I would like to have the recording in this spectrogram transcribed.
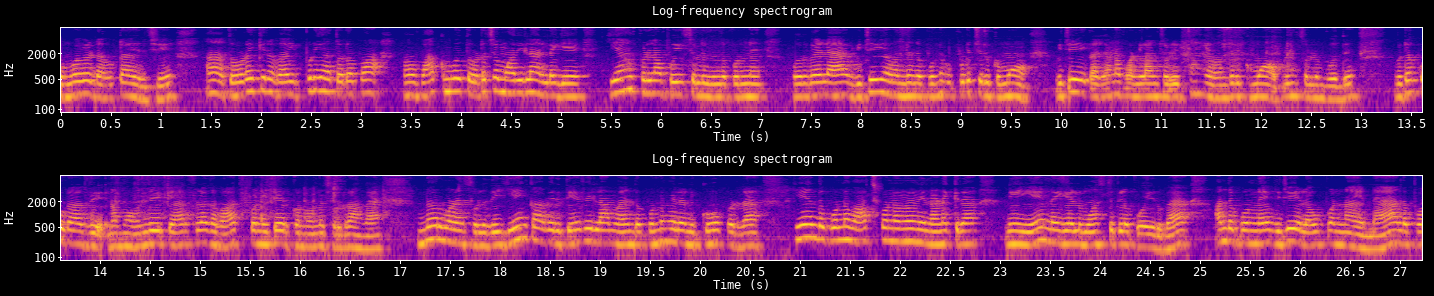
ரொம்பவே டவுட் ஆயிடுச்சு ஆ துடைக்கிறவ இப்படியா துடைப்பா? நம்ம பார்க்கும்போது தொடச்ச மாதிரிலாம் இல்லையே. ஏன் அப்படிலாம் போய் சொல்லுது இந்த பொண்ணு. ஒருவேளை விஜயை வந்து இந்த பொண்ணுக்கு பிடிச்சிருக்குமோ? விஜயை கல்யாணம் பண்ணலான்னு சொல்லிட்டு தான் இங்கே வந்திருக்குமோ? அப்படின்னு சொல்லும்போது விடக்கூடாது. நம்ம வந்து கேர்ஃபுல்லாக அதை வாட்ச் பண்ணிகிட்டே இருக்கணும்னு சொல்கிறாங்க இன்னொரு மனம் சொல்லுது ஏன் காவேரி தேவையில்லாமல் இந்த பொண்ணு மேலே நீ கோவப்படுற? ஏன் இந்த பொண்ணை வாட்ச் பண்ணணும்னு நீ நினைக்கிற? நீ ஏன் இன்னும் ஏழு மாதத்துக்குள்ளே போயிடுவ அந்த பொண்ணு விஜயை லவ் பண்ணா என்ன? அந்த பொ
